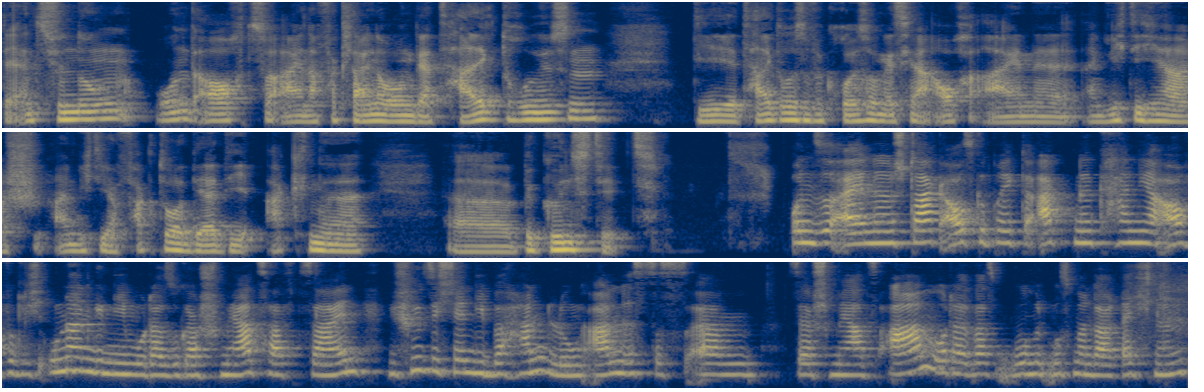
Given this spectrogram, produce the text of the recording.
der Entzündung und auch zu einer Verkleinerung der Talgdrüsen. Die Talgdrüsenvergrößerung ist ja auch eine, ein, wichtiger, ein wichtiger Faktor, der die Akne äh, begünstigt. Und so eine stark ausgeprägte Akne kann ja auch wirklich unangenehm oder sogar schmerzhaft sein. Wie fühlt sich denn die Behandlung an? Ist das ähm, sehr schmerzarm oder was, womit muss man da rechnen?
